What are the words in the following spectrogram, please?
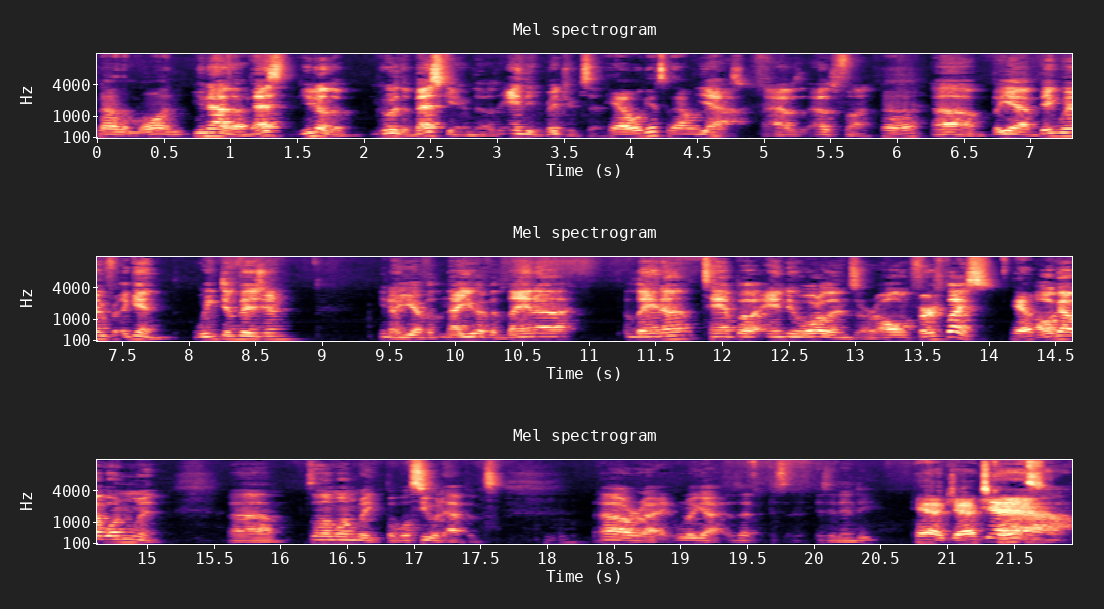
none of them won. You know the best, you know the who had the best game though? Andy Richardson. Yeah, we'll get to that one. Yeah, next. that was that was fun. Uh-huh. Um, but yeah, big win for again weak division. You know, you have now you have Atlanta, Atlanta, Tampa, and New Orleans are all in first place. Yeah, all got one win. Um, it's only one week, but we'll see what happens. Mm-hmm. All right, what do we got? Is that is it Indy? Yeah, Jags. I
